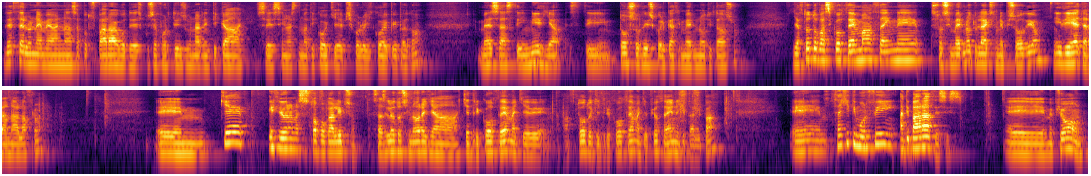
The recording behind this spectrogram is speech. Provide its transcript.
Δεν θέλω να είμαι ένας από τους παράγοντες που σε φορτίζουν αρνητικά σε συναισθηματικό και ψυχολογικό επίπεδο μέσα στην ίδια, στην τόσο δύσκολη καθημερινότητά σου. Γι' αυτό το βασικό θέμα θα είναι στο σημερινό τουλάχιστον επεισόδιο, ιδιαίτερα ανάλαφρο. Ε, και ήρθε η ώρα να σας το αποκαλύψω. Σας λέω το σύνορα για κεντρικό θέμα και αυτό το κεντρικό θέμα και ποιο θα είναι κτλ. Ε, θα έχει τη μορφή αντιπαράθεσης. Ε, με ποιον;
